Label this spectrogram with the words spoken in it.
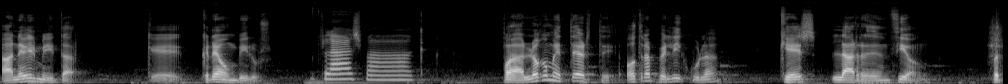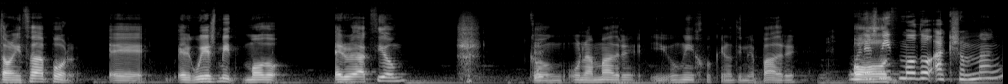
a Neville Militar, que crea un virus. Flashback. Para luego meterte otra película que es La Redención, protagonizada por eh, el Will Smith modo héroe de acción, con una madre y un hijo que no tiene padre. Will O- Smith modo Action Man.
